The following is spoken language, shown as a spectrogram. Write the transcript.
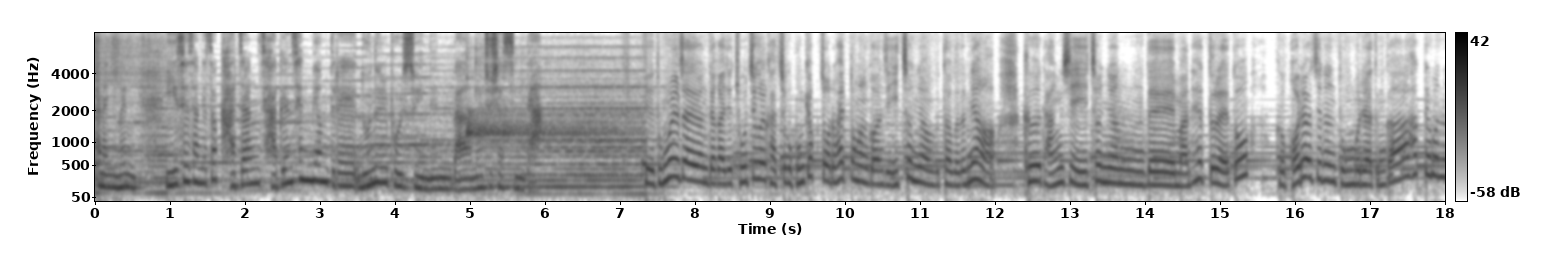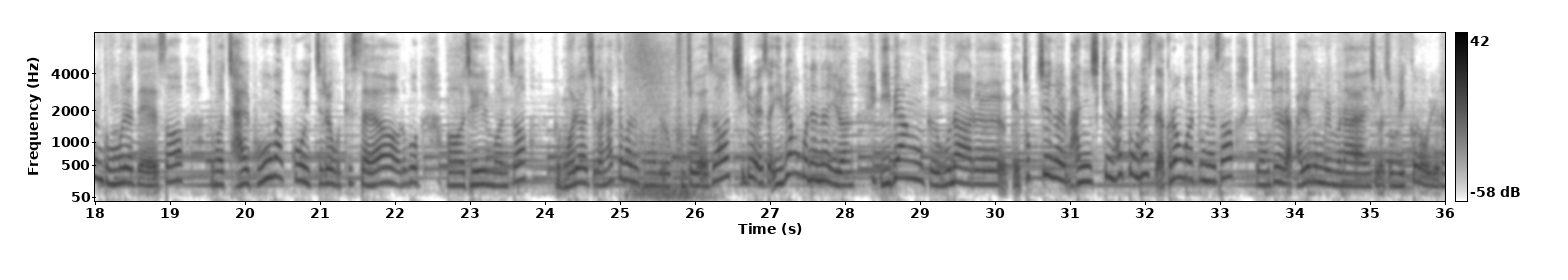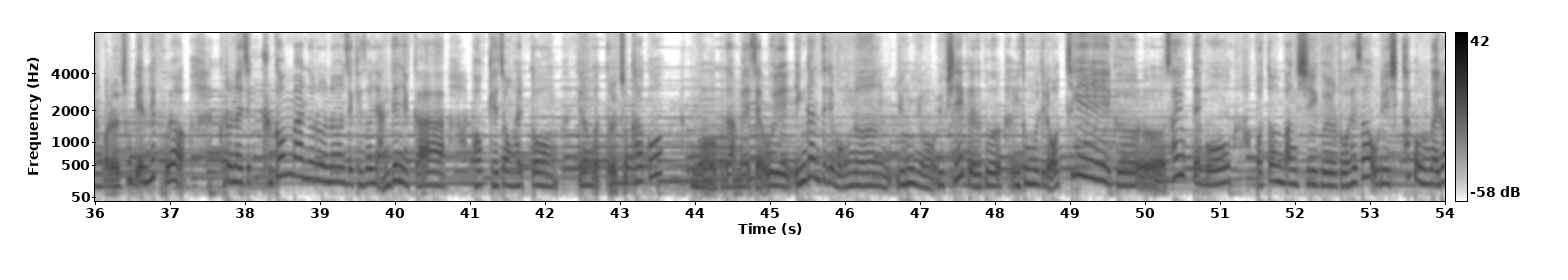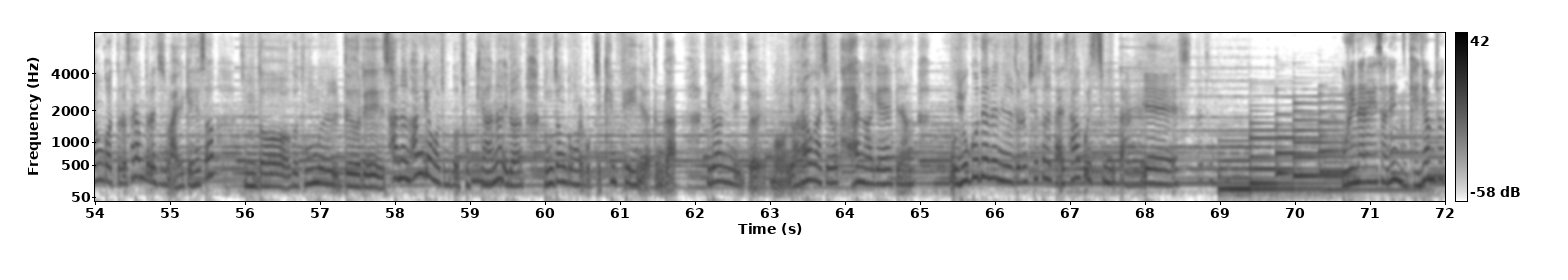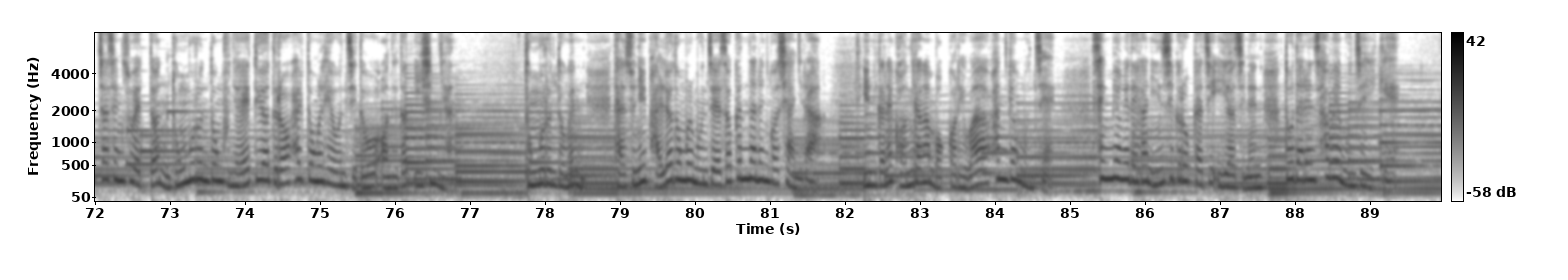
하나님은 이 세상에서 가장 작은 생명들의 눈을 볼 수 있는 마음을 주셨습니다. 예, 동물자유연대가 이제 조직을 갖추고 본격적으로 활동한 건 이제 2000년부터거든요. 그 당시 2000년대만 하더라도 그 버려지는 동물이라든가 학대받는 동물에 대해서 정말 잘 보호받고 있지를 못했어요. 그리고 어, 제일 먼저 그 버려지거나 학대받는 동물들을 구조해서 치료해서 입양 보내는 이런 입양 그 문화를 이렇게 촉진을 많이 시키는 활동을 했어요. 그런 걸 통해서 좀 우리나라 반려동물 문화 인식을 좀 이끌어 올리는 거를 초기에는 했고요. 그러나 이제 그것만으로는 이제 개선이 안 되니까 법 개정 활동 이런 것들을 쭉 하고 뭐 그다음에 이제 우리 인간들이 먹는 육류, 육식 그이 동물들이 어떻게 그 사육되고 어떤 방식으로 해서 우리 식탁에 오는가 이런 것들을 사람들한테 좀 알게 해서 좀 더 그 동물들이 사는 환경을 좀 더 좋게 하는 이런 농장 동물 복지 캠페인이라든가 이런 일들 뭐 여러 가지로 다양하게 그냥 뭐 요구되는 일들은 최선을 다해서 하고 있습니다. 예. 우리나라에서는 개념조차 생소했던 동물운동 분야에 뛰어들어 활동을 해온 지도 어느덧 20년. 동물운동은 단순히 반려동물 문제에서 끝나는 것이 아니라 인간의 건강한 먹거리와 환경 문제, 생명에 대한 인식으로까지 이어지는 또 다른 사회 문제이기에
